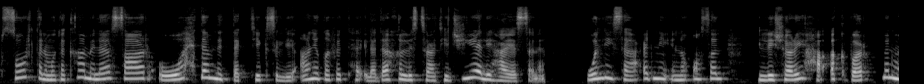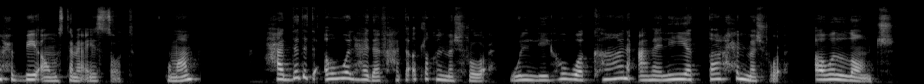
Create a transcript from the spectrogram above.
بصورته المتكاملة صار واحدة من التكتيكس اللي أنا ضفتها إلى داخل الاستراتيجية لهاي السنة واللي يساعدني إنه أوصل لشريحة أكبر من محبي أو مستمعي الصوت. تمام؟ حددت أول هدف حتى أطلق المشروع واللي هو كان عملية طرح المشروع أو اللونش.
